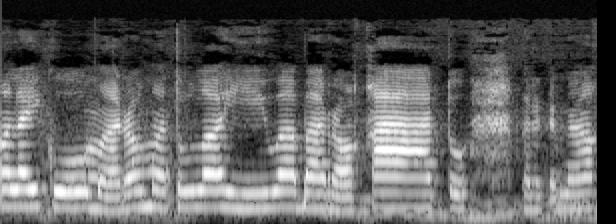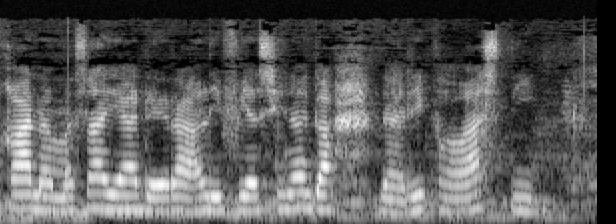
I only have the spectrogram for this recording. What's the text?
Assalamualaikum warahmatullahi wabarakatuh. Perkenalkan nama saya Dera Alivia Sinaga Dari kelas 3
